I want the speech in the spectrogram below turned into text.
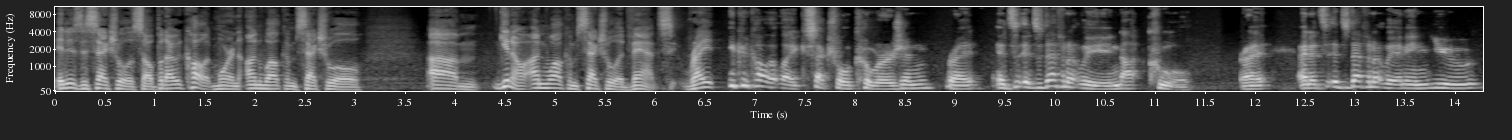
it is a sexual assault, but I would call it more an unwelcome sexual, um, you know, unwelcome sexual advance, right? You could call it like sexual coercion, right? It's it's definitely not cool, right? And it's it's definitely. I mean, you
